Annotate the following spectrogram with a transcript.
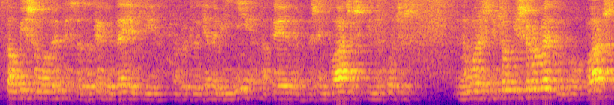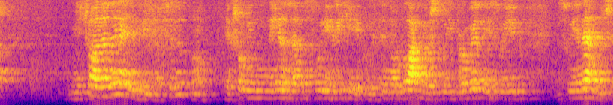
став більше молитися за тих людей, які, наприклад, є на війні, а ти лише плачеш і не хочеш, не можеш нічого більше робити, бо плач нічого не дає людині, абсолютно. Якщо він не є за свої гріхи, коли ти не оплакуєш свої провини і свої, свої немочі.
